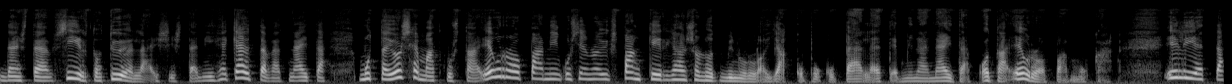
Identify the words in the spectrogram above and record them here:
näistä siirtotyöläisistä, niin he käyttävät näitä. Mutta jos he matkustaa Eurooppaan, niin kuin siinä on yksi pankkiiri, hän sanoo, että minulla on jakkupuku päällä, että minä näitä ota Eurooppaan mukaan. Eli että,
